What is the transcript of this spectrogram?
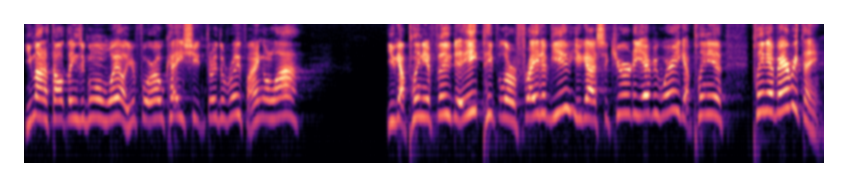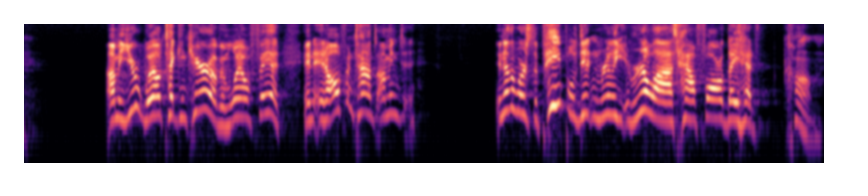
You might have thought things are going well. You're for okay shooting through the roof. I ain't to lie. You got plenty of food to eat. People are afraid of you. You got security everywhere. You got plenty of, plenty of everything. I mean, you're well taken care of and well fed. And, and oftentimes, I mean, in other words, the people didn't really realize how far they had come.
